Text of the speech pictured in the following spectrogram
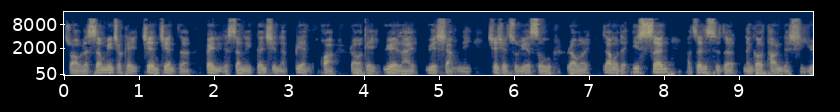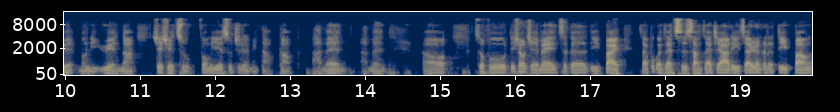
主啊，我的生命就可以渐渐的被你的圣灵更新的变化，让我可以越来越像你。谢谢主耶稣，让我让我的一生啊，真实的能够讨你的喜悦，蒙你悦纳。谢谢主，奉耶稣基督的名祷告，阿门，阿门。好，祝福弟兄姐妹，这个礼拜在不管在职场、在家里、在任何的地方，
